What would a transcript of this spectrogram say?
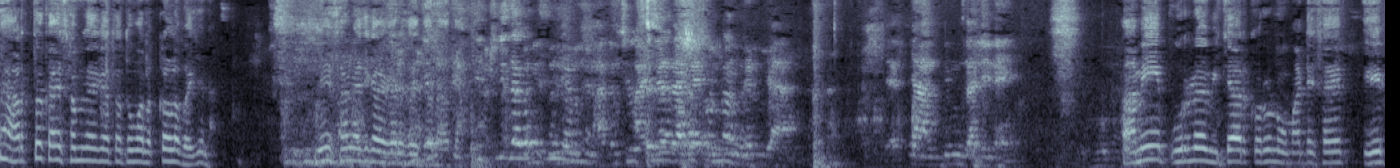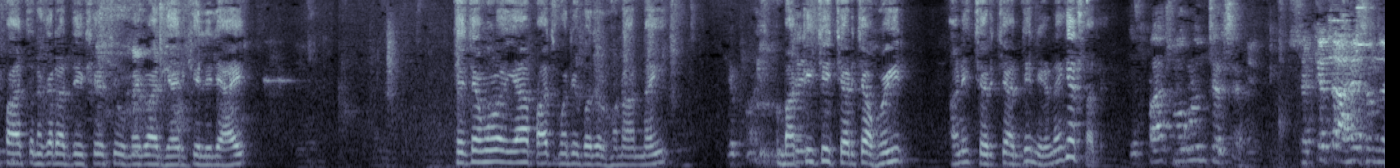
नाही अर्थ काय समजायचं आता तुम्हाला कळलं पाहिजे ना. मी सांगायची काय गरज आहे त्याला आता? नाही. आम्ही पूर्ण विचार करून ओमाटे साहेब हे पाच नगराध्यक्षाचे उमेदवार जाहीर केलेले आहेत. त्याच्यामुळं या पाचमध्ये बदल होणार नाही. बाकीची चर्चा होईल आणि चर्चेअंती निर्णय घेतला जाईल. हे पाच वगळून चर्चा. शक्यता आहे समजा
